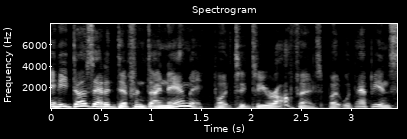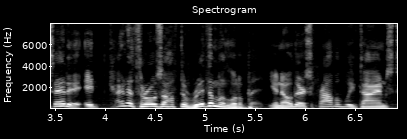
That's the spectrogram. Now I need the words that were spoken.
and he does add a different dynamic, but to, to your offense. But with that being said, it, it kind of throws off the rhythm a little bit. You know, there's probably times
